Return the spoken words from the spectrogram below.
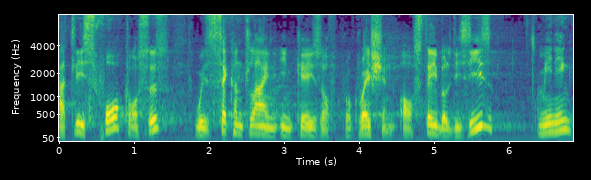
At least four courses with second line in case of progression or stable disease, meaning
